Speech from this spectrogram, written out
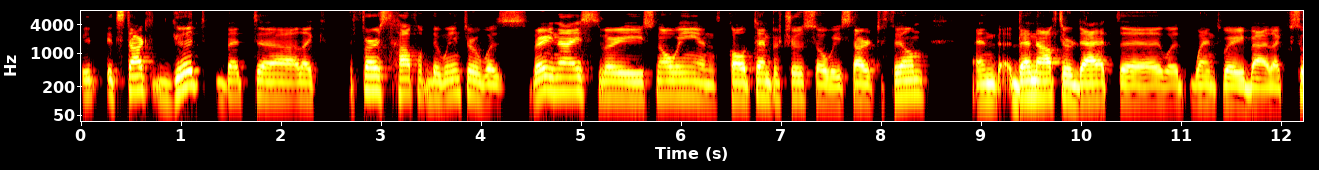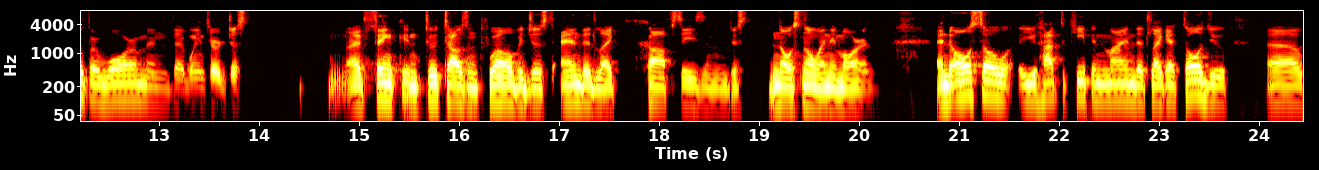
it, it started good but uh, like the first half of the winter was very nice, very snowy and cold temperatures. So we started to film. And then after that, uh, went very bad, like super warm, and the winter just, I think in 2012, it just ended like half season, just no snow anymore. And, and also, you have to keep in mind that, like I told you, uh,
